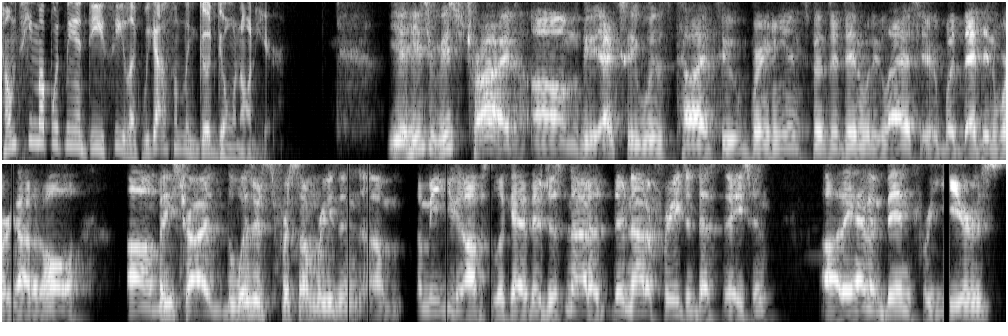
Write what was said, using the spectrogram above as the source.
come team up with me in DC. Like we got something good going on here. Yeah, he's he's tried. Um, he actually was tied to bringing in Spencer Dinwiddie last year, but that didn't work out at all. Um, but he's tried. The Wizards, for some reason, um, I mean, you can obviously look at it. They're just not a they're not a free agent destination. Uh, they haven't been for years.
